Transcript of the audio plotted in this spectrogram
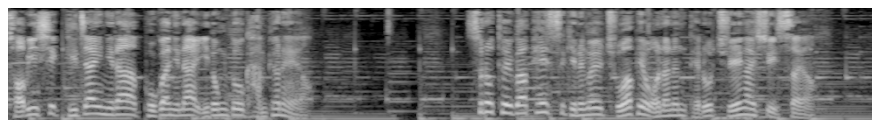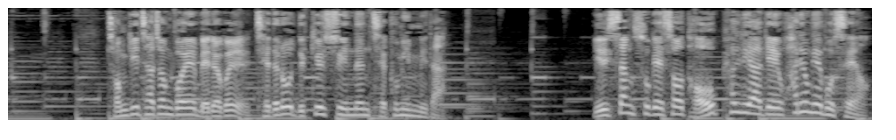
접이식 디자인이라 보관이나 이동도 간편해요. 스로틀과 페이스 기능을 조합해 원하는 대로 주행할 수 있어요. 전기 자전거의 매력을 제대로 느낄 수 있는 제품입니다. 일상 속에서 더욱 편리하게 활용해보세요.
